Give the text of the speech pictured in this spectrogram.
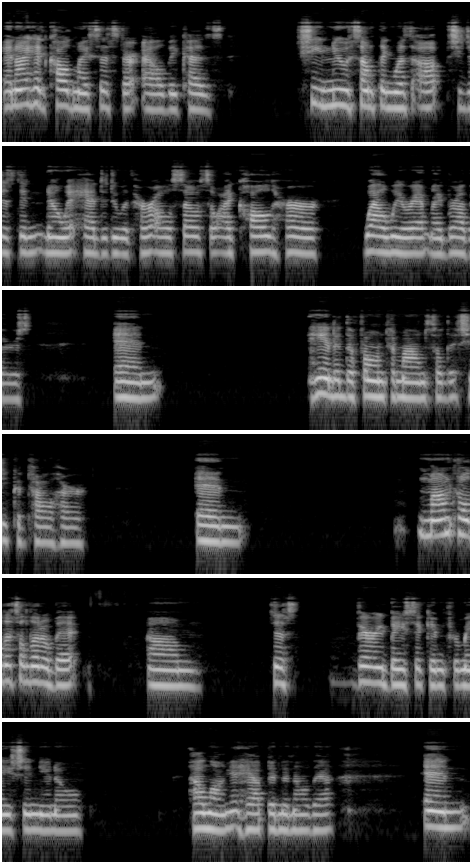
and i had called my sister Elle because she knew something was up. She just didn't know it had to do with her also. So I called her while we were at my brother's and handed the phone to mom so that she could tell her. And mom told us a little bit, um, just very basic information, you know, how long it happened and all that. And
